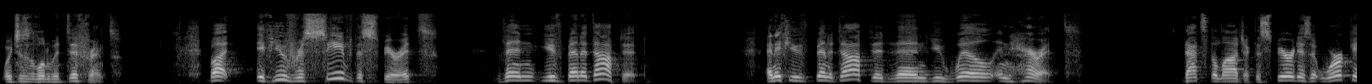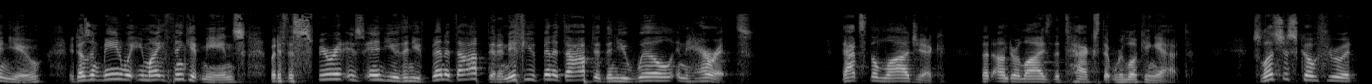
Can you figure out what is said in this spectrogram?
which is a little bit different. But if you've received the Spirit, then you've been adopted. And if you've been adopted, then you will inherit. That's the logic. The Spirit is at work in you. It doesn't mean what you might think it means, but if the Spirit is in you, then you've been adopted. And if you've been adopted, then you will inherit. That's the logic that underlies the text that we're looking at. So let's just go through it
